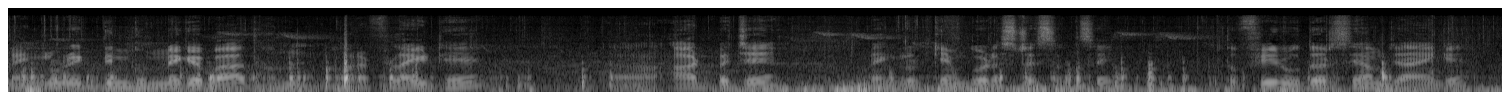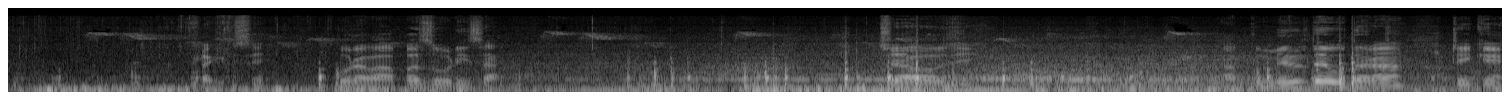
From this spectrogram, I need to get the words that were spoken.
बेंगलोर एक दिन घूमने के बाद हम, हमारा फ़्लाइट है आठ बजे बेंगलोर केमगोड़ा स्टेशन से। तो फिर उधर से हम जाएँगे फ़्लाइट से। पूरा वापस उड़ीसा जाओ जी। आपको मिलते उधर हाँ? ठीक है।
